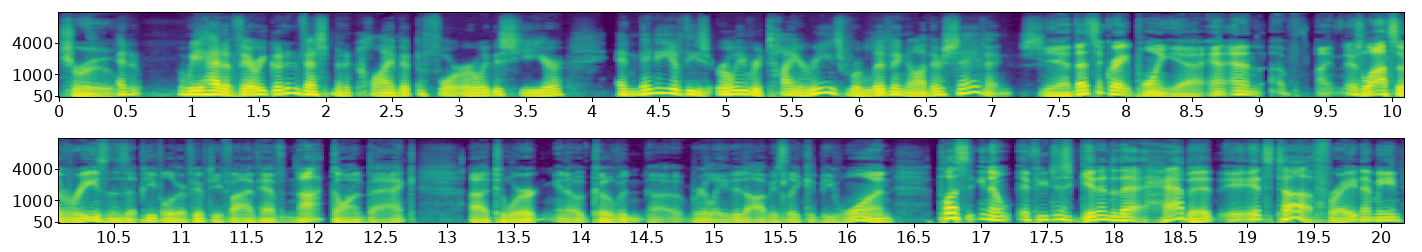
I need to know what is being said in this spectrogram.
True. And we had a very good investment climate before early this year and many of these early retirees were living on their savings. Yeah, that's a great point. Yeah, and and uh, there's lots of reasons that people over 55 have not gone back uh, to work. You know, COVID uh, related obviously could be one. Plus, you know, if you just get into that habit, it's tough, right? I mean,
